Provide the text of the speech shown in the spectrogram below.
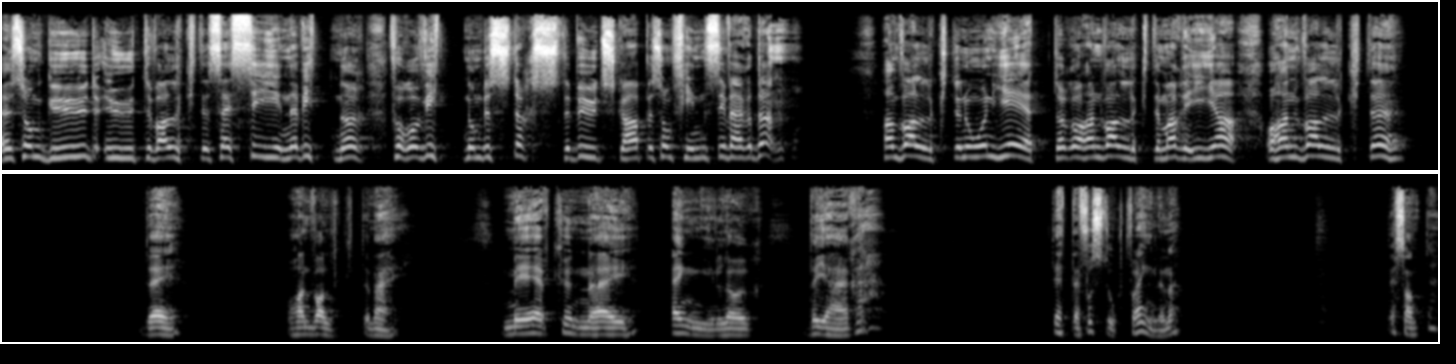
eh, som Gud utvalgte seg sine vitner for å vitne om det største budskapet som fins i verden. Han valgte noen gjeter, og han valgte Maria, og han valgte deg, og han valgte meg. Mer kunne ei engler begjære. Dette er for stort for englene. Det er sant, det.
